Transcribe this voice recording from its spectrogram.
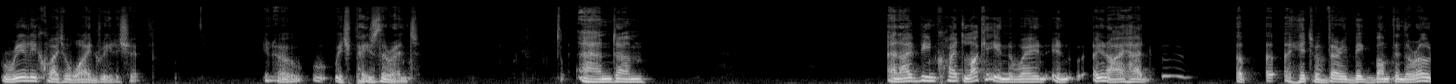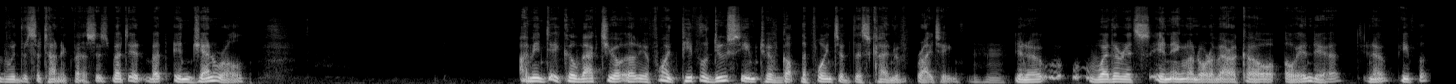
really quite a wide readership, you know, which pays the rent, and um, and I've been quite lucky in the way in, in you know I had a, a, a hit a very big bump in the road with the Satanic Verses, but it but in general. I mean, to go back to your earlier point, people do seem to have got the point of this kind of writing. You know, whether it's in England or America or, or India, you know, people,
